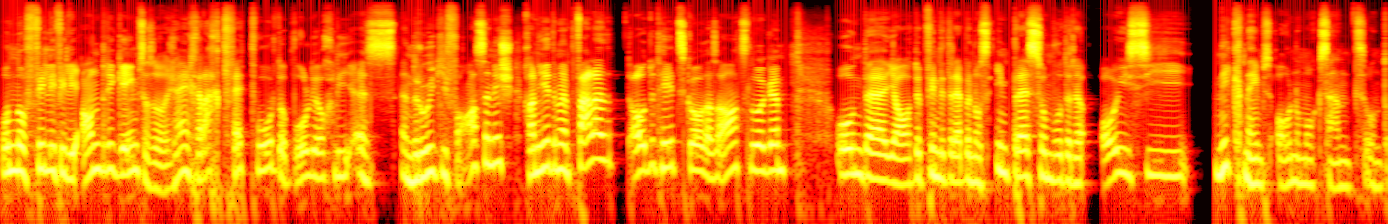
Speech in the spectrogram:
Und noch viele, viele andere Games. Also es ist eigentlich recht fett geworden, obwohl ja auch ein bisschen eine ruhige Phase ist. Kann jedem empfehlen, auch dorthin zu gehen, das anzuschauen. Und äh, ja, dort findet ihr eben noch das Impressum, wo ihr unsere Nicknames auch noch mal seht und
